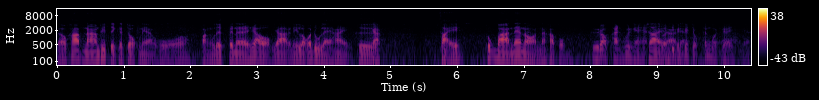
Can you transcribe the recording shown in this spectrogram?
แล้วคราบน้ำที่ติดกระจกเนี่ยโอ้โหฝังลึกเป็นอะไรที่เอาออกยากอันนี้เราก็ดูแลให้คือครับ ใสทุกบานแน่นอนนะครับผม คือรอบคันพูดไงฮะใช่ส่วนที่เป็นอ่ากระจกทั้งหมดเลย เนี่ย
